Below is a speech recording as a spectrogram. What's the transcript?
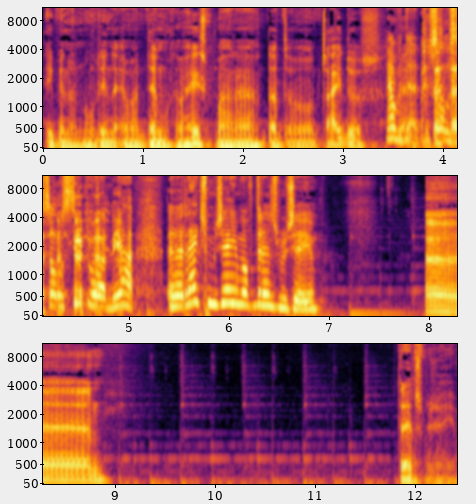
Ik ben nog nooit in de Emmerden geweest, maar eh, dat een tijd dus. Nou, dat zal, zal het niet worden, ja. Eh, Rijksmuseum of Drents Museum? Ehm Drents Museum.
